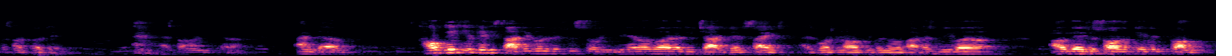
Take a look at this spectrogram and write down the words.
That's not per day. that's per month. Uh, and um, how Paytm really started was a different story. We never were a recharge website, as what a lot of people know about us. We were out there to solve the payment problem.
